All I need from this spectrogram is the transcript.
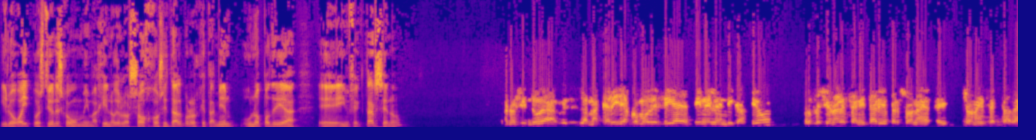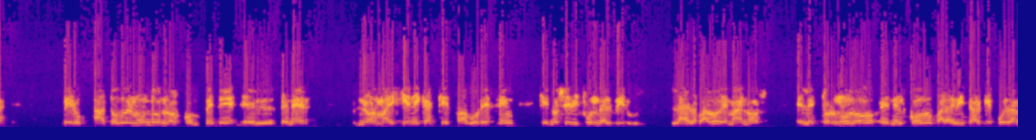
y luego hay cuestiones como me imagino que los ojos y tal, por los que también uno podría eh, infectarse, ¿no? Bueno, sin duda, las mascarillas, como decía, tienen la indicación profesionales sanitarios y personas, personas infectadas. Pero a todo el mundo nos compete el tener normas higiénicas que favorecen que no se difunda el virus, la lavado de manos, el estornudo en el codo para evitar que puedan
